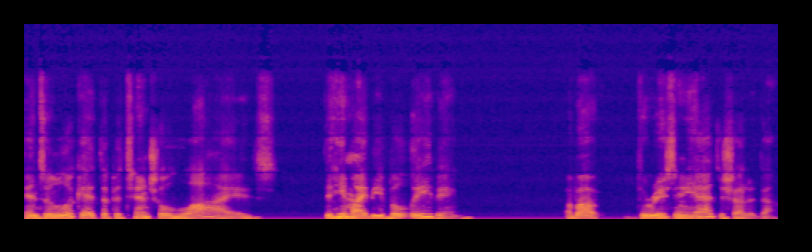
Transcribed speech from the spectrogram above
and to look at the potential lies that he might be believing about the reason he had to shut it down.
